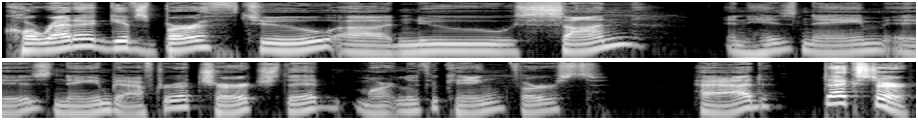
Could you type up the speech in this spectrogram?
Coretta gives birth to a new son, and his name is named after a church that Martin Luther King first had. Dexter.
